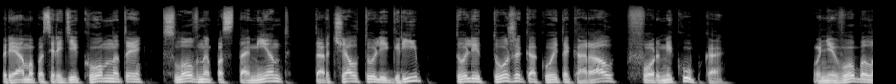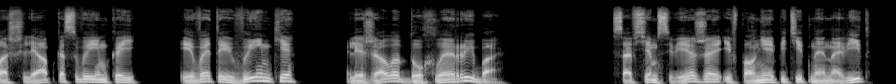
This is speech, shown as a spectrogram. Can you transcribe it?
Прямо посреди комнаты, словно постамент, торчал то ли гриб, то ли тоже какой-то коралл в форме кубка. У него была шляпка с выемкой, и в этой выемке лежала дохлая рыба. Совсем свежая и вполне аппетитная на вид,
